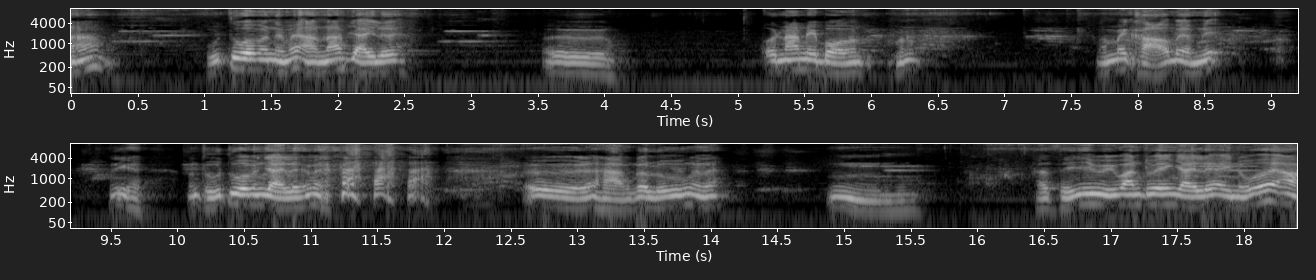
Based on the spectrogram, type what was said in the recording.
น้ำหูตัวมันเห็นไหมอาบน้ำใหญ่เลย เออเพราะน้ำในบ่อมันมัน มันไม่ขาวแบบนี้ นี่ มันถูตัวมันใหญ่เลยไหมเออแล้วหามก็รู้นะ อืมภาษีชีวิวันตัวเองใหญ่เลยไอ้หนูเอ้ยเอา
